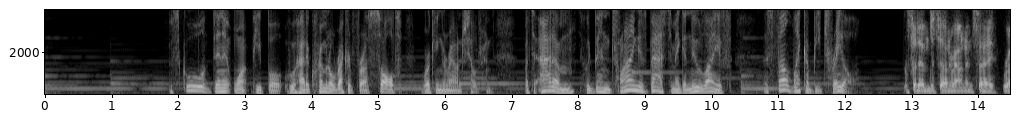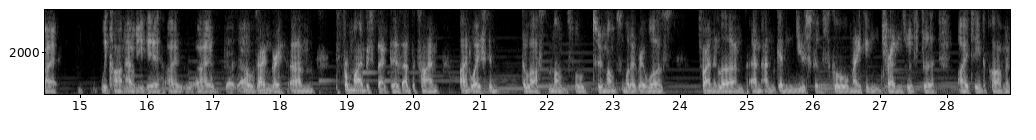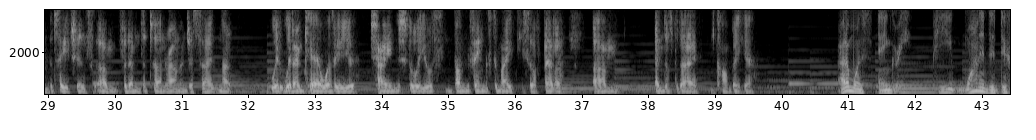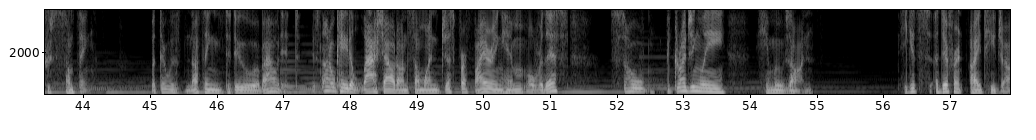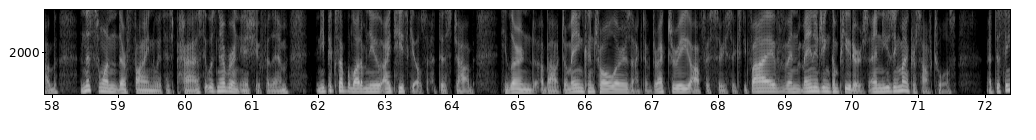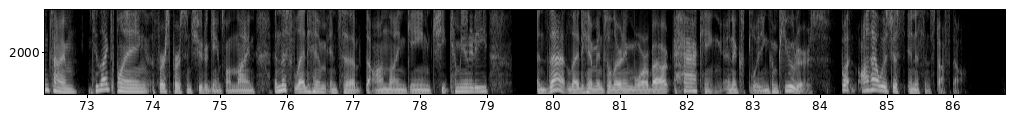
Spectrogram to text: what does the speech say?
The school didn't want people who had a criminal record for assault working around children. But to Adam, who'd been trying his best to make a new life, this felt like a betrayal. For them to turn around and say, right, we can't have you here, I, I, I was angry. Um, from my perspective, at the time, I'd wasted the last month or two months or whatever it was trying to learn and, and getting used to the school, making friends with the IT department, the teachers, um, for them to turn around and just say, no, we, we don't care whether you changed or you've done things to make yourself better um, end of the day, you can't be here. Adam was angry. He wanted to do something, but there was nothing to do about it. It's not okay to lash out on someone just for firing him over this. So, begrudgingly, he moves on. He gets a different IT job, and this one they're fine with his past. It was never an issue for them, and he picks up a lot of new IT skills at this job. He learned about domain controllers, Active Directory, Office 365, and managing computers and using Microsoft tools. At the same time, he liked playing first person shooter games online, and this led him into the online game cheat community. And that led him into learning more about hacking and exploiting computers. But all that was just innocent stuff, though.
